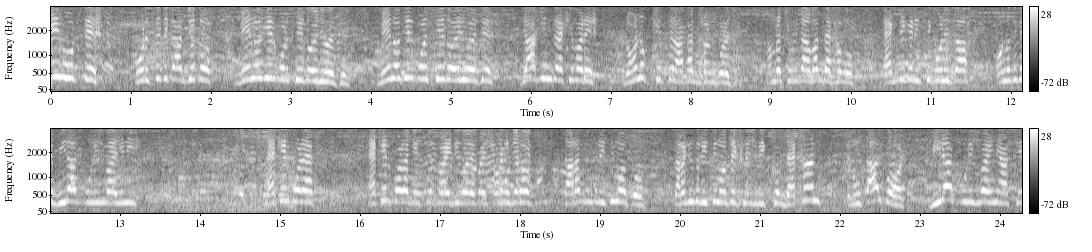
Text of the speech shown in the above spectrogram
এই মুহূর্তে পরিস্থিতি কার্যত বেনজির পরিস্থিতি তৈরি হয়েছে। বেনজির পরিস্থিতি তৈরি হয়েছে, যা কিন্তু একেবারে রণক্ষেত্রের আকার ধারণ করেছে। আমরা ছবিটা আবার দেখাবো। একদিকে ঋষি কলিতা, অন্যদিকে বিরাট পুলিশ বাহিনী। একের পর এক একের পর এক এসএফআই ডিওয়াইফআই সমর্থক, তারা কিন্তু রীতিমতো, তারা কিন্তু রীতিমতো এখানে এসে বিক্ষোভ দেখান এবং তারপর বিরাট পুলিশ বাহিনী আসে,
